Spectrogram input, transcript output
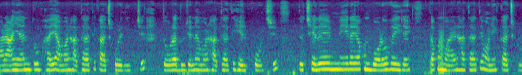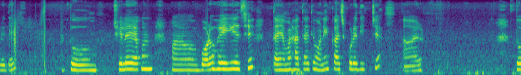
আর আয়ান দু ভাই আমার হাতে হাতে কাজ করে দিচ্ছে। তো ওরা দুজনে আমার হাতে হাতে হেল্প করছে। তো ছেলে মেয়েরা যখন বড় হয়ে যায়, তখন মায়ের হাতে হাতে অনেক কাজ করে দেয়। তো ছেলে এখন বড় হয়ে গিয়েছে, তাই আমার হাতে হাতে অনেক কাজ করে দিচ্ছে। আর তো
